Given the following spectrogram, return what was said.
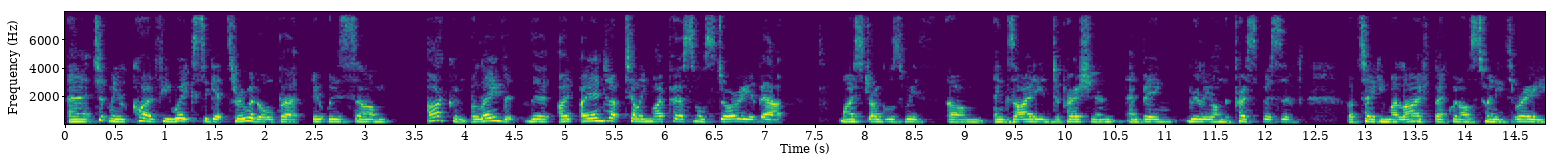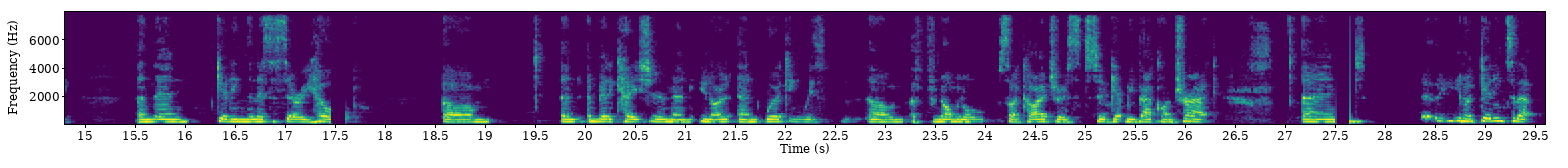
And it took me quite a few weeks to get through it all, but it was, um, I couldn't believe it. The, I, I ended up telling my personal story about my struggles with um, anxiety and depression and being really on the precipice of, of taking my life back when I was 23 and then getting the necessary help um, and, and, medication and, you know, and working with um, a phenomenal psychiatrist to get me back on track. And, you know, getting to that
